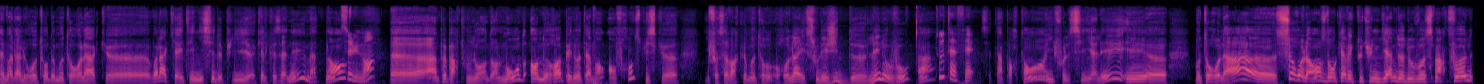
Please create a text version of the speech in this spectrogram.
Et voilà le retour de Motorola que, voilà, qui a été initié depuis quelques années maintenant, absolument. euh, un peu partout dans, dans le monde, en Europe et notamment en France, puisque il faut savoir que Motorola est sous l'égide de Lenovo. hein. Tout à fait. C'est important, il faut le signaler. Et euh, Motorola euh, se relance donc avec toute une gamme de nouveaux smartphones.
